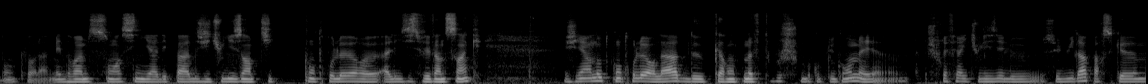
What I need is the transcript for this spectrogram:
Donc voilà, mes drums sont assignés à des pads. J'utilise un petit contrôleur euh, Alesis V25. J'ai un autre contrôleur là de 49 touches, beaucoup plus grand, mais euh, je préfère utiliser celui-là parce que euh,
